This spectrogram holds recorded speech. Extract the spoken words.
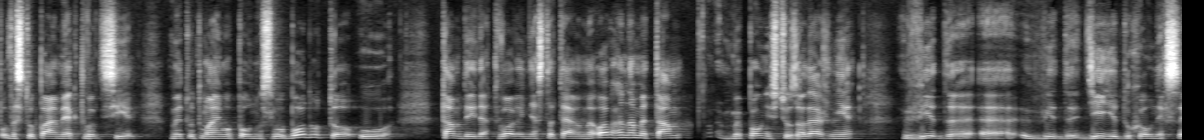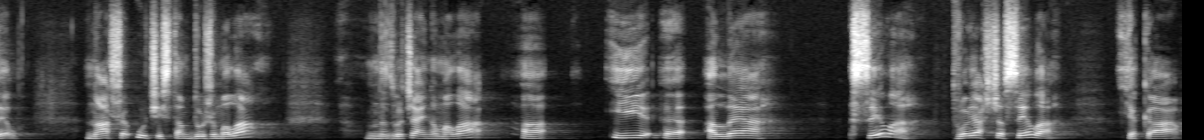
виступаємо як творці, ми тут маємо повну свободу, то у, там, де йде творення статевими органами, там ми повністю залежні від, е, від дії духовних сил. Наша участь там дуже мала, надзвичайно мала, і, але сила, творяща сила, яка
